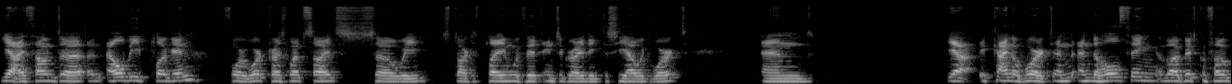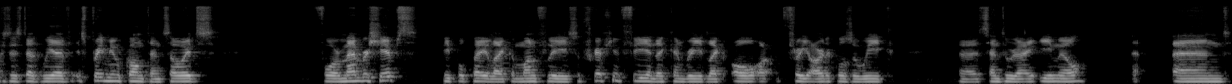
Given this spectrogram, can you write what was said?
yeah, I found uh, an Alby plugin for WordPress websites. So we started playing with it, integrating to see how it worked, and yeah, it kind of worked. And and the whole thing about Bitcoin Focus is that we have it's premium content, so it's for memberships. People pay like a monthly subscription fee, and they can read like all three articles a week, uh, sent to their email, and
